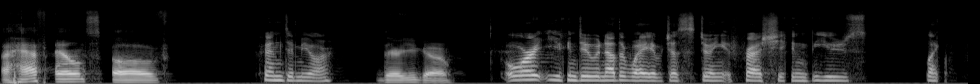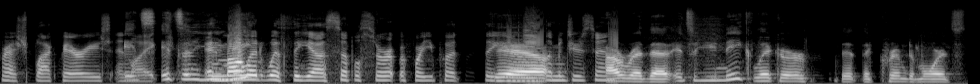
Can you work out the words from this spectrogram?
a half ounce of Creme de mure. there you go. Or you can do another way of just doing it fresh. You can use like fresh blackberries and It's like it's a and mull it with the uh, simple syrup before you put the Yeah, uh, lemon juice in. I read that it's a unique liquor that the creme de mure. It's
